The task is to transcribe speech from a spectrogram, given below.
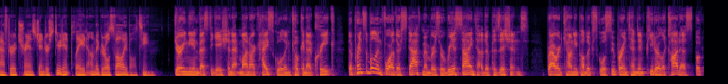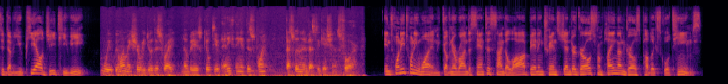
after a transgender student played on the girls' volleyball team. During the investigation at Monarch High School in Coconut Creek, the principal and four other staff members were reassigned to other positions. Broward County Public School Superintendent Peter Licata spoke to WPLG TV. We, we want to make sure we do this right. Nobody is guilty of anything at this point. That's what an investigation is for. In 2021, Governor Ron DeSantis signed a law banning transgender girls from playing on girls' public school teams.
